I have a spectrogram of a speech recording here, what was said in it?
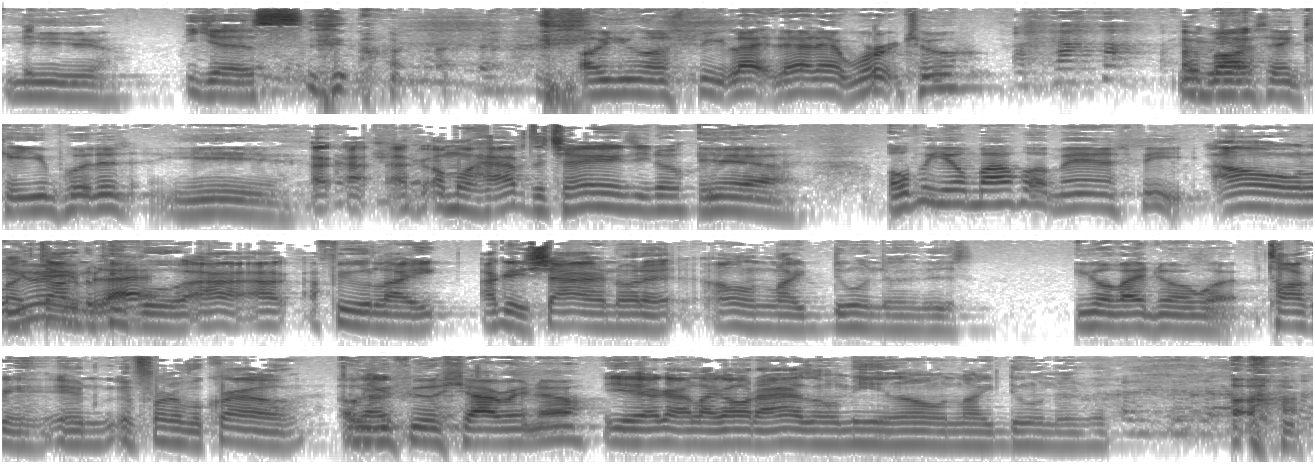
Yeah. Yes. Are you going to speak like that at work too? Your mean, boss said, can you put it? Yeah. I, I, I, I'm gonna have to change. You know. Yeah. Open your mouth up, man, speak. I don't like You talking to black. people. I, I I feel like I get shy and all that. I don't like doing none of this. You don't like doing what? Talking in in front of a crowd. Oh, I- you feel shy right now? Yeah, I got like all the eyes on me, and I don't like doing none of that.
